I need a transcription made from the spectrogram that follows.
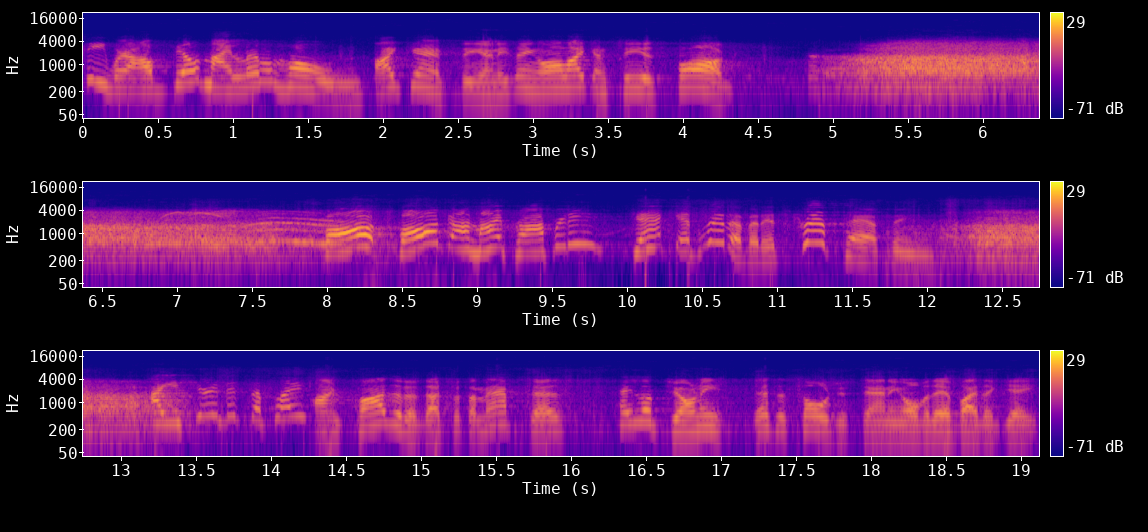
see where I'll build my little home. I can't see anything. All I can see is fog. Fog? Fog on my property? Jack, get rid of it. It's trespassing. Are you sure this is the place? I'm positive that's what the map says. Hey, look, Joni. There's a soldier standing over there by the gate.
